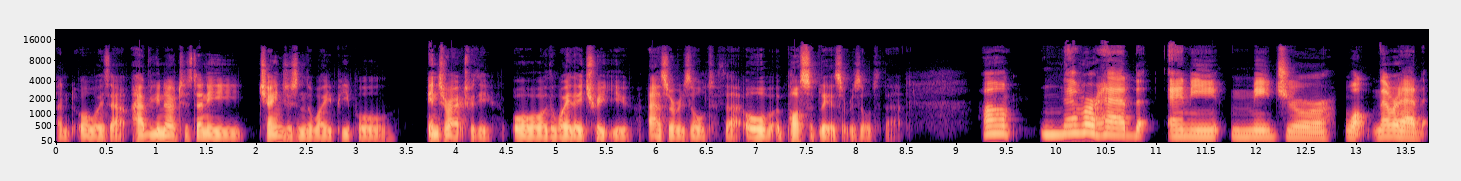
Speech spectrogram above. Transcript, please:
and always out, have you noticed any changes in the way people interact with you or the way they treat you as a result of that, or possibly as a result of that? Um, never had any major, well, never had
